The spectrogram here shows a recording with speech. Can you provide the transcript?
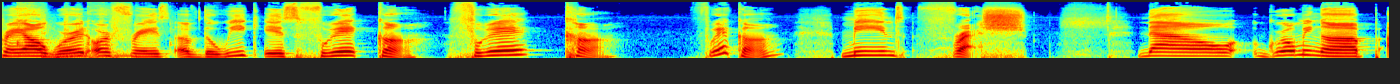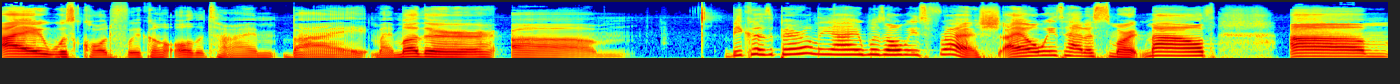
Creole word or phrase of the week is frekan. Frekan. Frekan means fresh. Now, growing up, I was called frekan all the time by my mother um, because apparently I was always fresh. I always had a smart mouth. Um,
